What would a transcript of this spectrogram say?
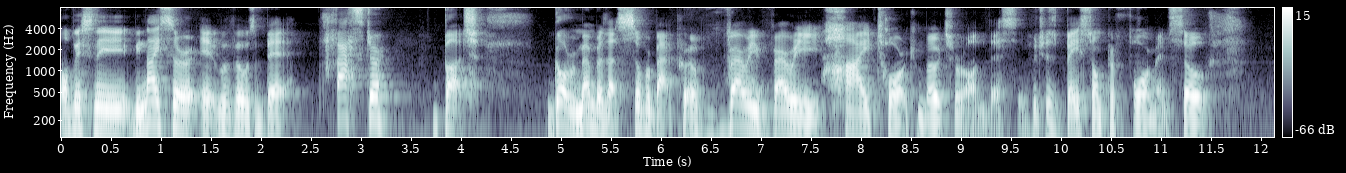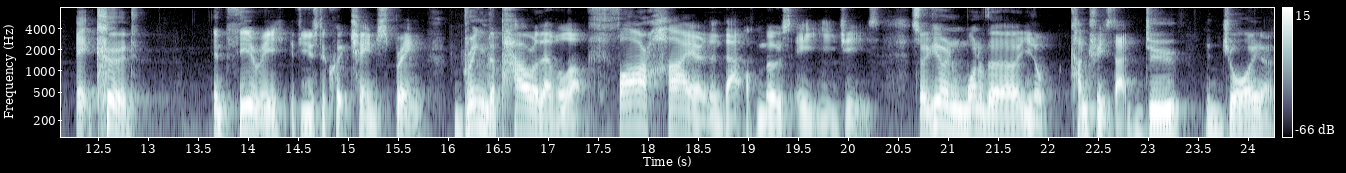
Obviously, it'd be nicer if it was a bit faster, but got to remember that Silverback put a very, very high torque motor on this, which is based on performance. So it could, in theory, if you used a quick change spring, bring the power level up far higher than that of most AEGs. So if you're in one of the you know countries that do enjoy a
